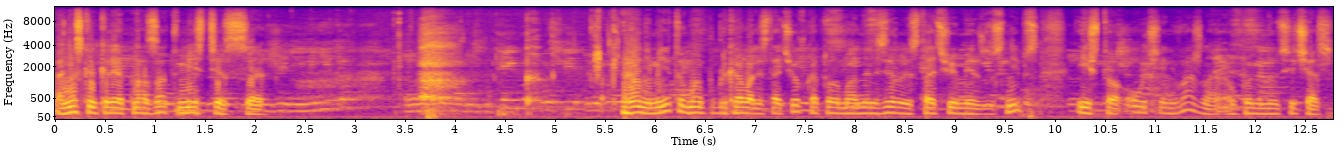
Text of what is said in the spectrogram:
несколько лет назад вместе с Женя Минитов мы опубликовали статью, в которой мы анализировали статью между СНИПС, и что очень важно упомянуть сейчас,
